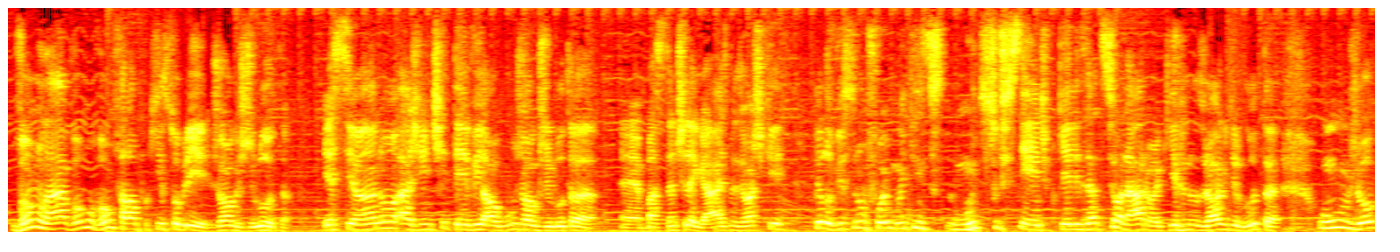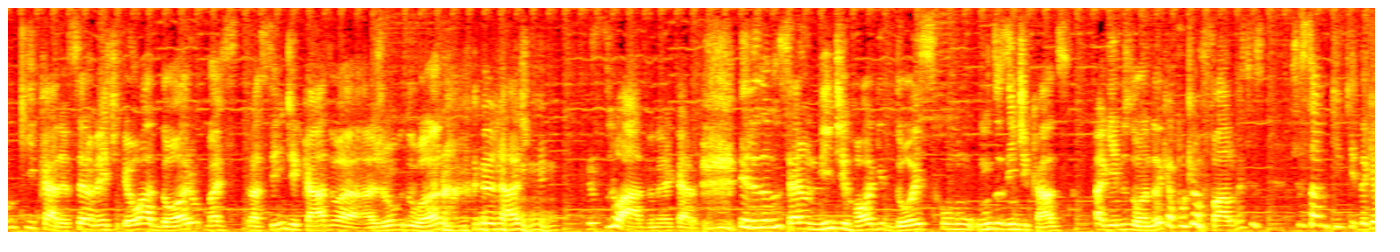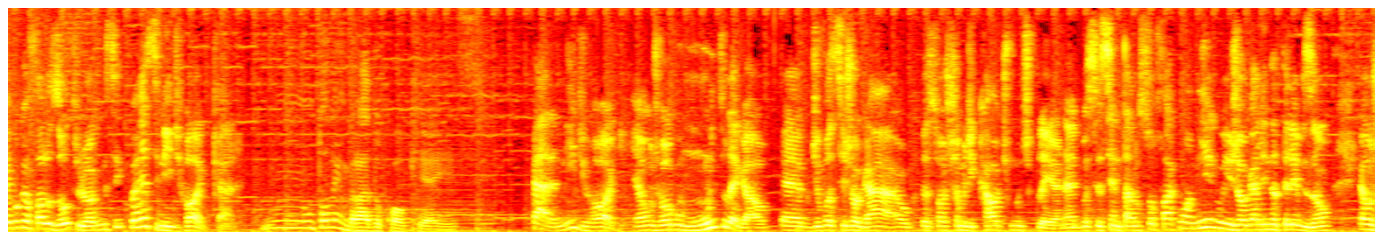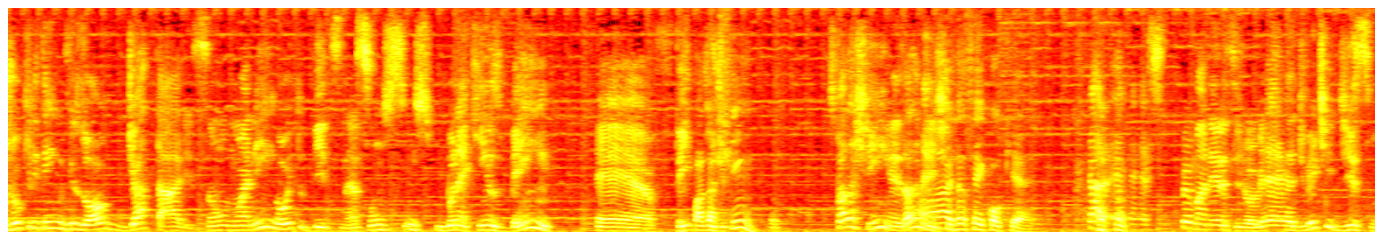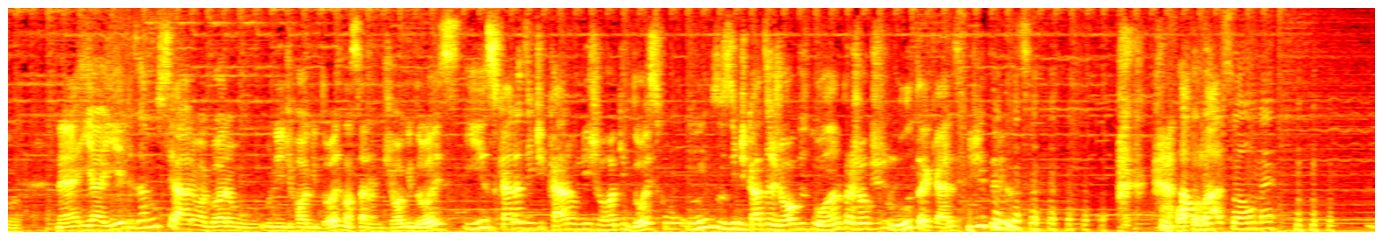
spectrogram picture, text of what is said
Vamos lá, vamos, vamos falar um pouquinho sobre jogos de luta. Esse ano a gente teve alguns jogos de luta é, bastante legais, mas eu acho que pelo visto não foi muito, muito suficiente, porque eles adicionaram aqui nos jogos de luta um jogo que, cara, sinceramente, eu adoro, mas para ser indicado a, a, jogo do ano, eu já acho zoado, né, cara? Eles anunciaram Nidhogg 2 como um dos indicados a Games do ano. Daqui a pouco eu falo, mas você sabe que, que, daqui a pouco eu falo os outros jogos, mas você conhece Nidhogg, cara? Hum, não tô lembrado qual que é isso. Cara, Nidhogg é um jogo muito legal é, de você jogar o que o pessoal chama de couch multiplayer, né? De você sentar no sofá com um amigo e jogar ali na televisão. É um jogo que ele tem um visual de Atari, são, não é nem 8 bits, né? São uns, uns bonequinhos bem é, feitos. Espadachim? De Espadachim, exatamente. Ah, já sei qual que é. Cara, é, é super maneiro esse jogo, é divertidíssimo. Né? E aí eles anunciaram agora o, o Nidhogg 2, lançaram o Nidhogg 2, e os caras indicaram o Nidhogg 2 como um dos indicados a jogos do ano para jogos de luta, cara. Você acredita nisso? Falta de lado... opção, né?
